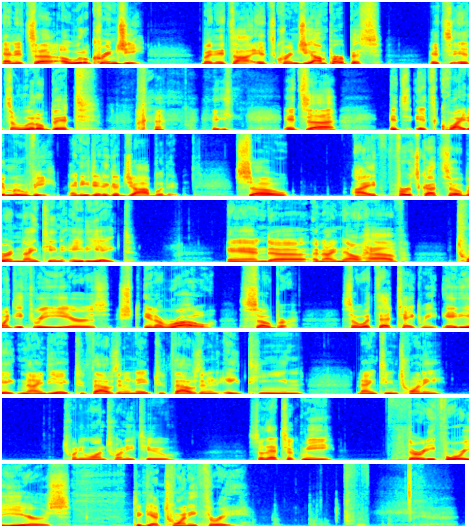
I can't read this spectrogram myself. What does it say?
and it's a, a little cringy, but it's uh, it's cringy on purpose. It's it's a little bit, it's uh it's it's quite a movie, and he did a good job with it. So, I first got sober in 1988, and uh, and I now have 23 years in a row sober. So what's that take me? 88, 98, 2008, 2018, 19, 20, 21, 22. So that took me 34 years to get 23.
